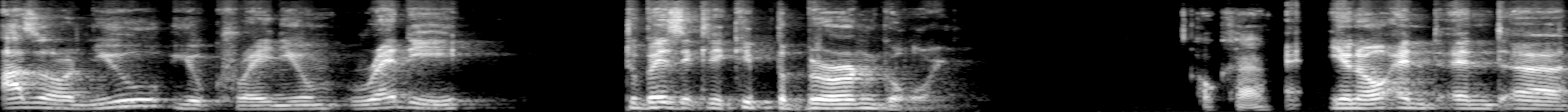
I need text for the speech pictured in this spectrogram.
other new uranium ready to basically keep the burn going. Okay. You know and and uh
